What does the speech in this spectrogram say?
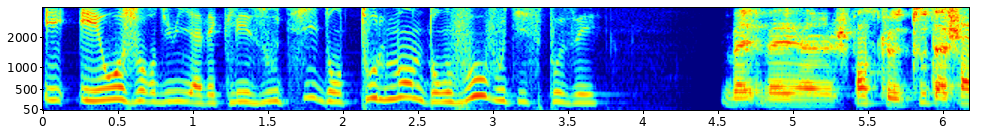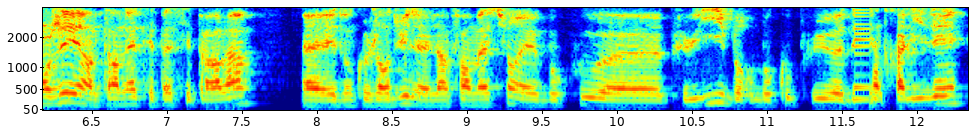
et, aujourd'hui avec les outils dont tout le monde, dont vous, vous disposez ben, ben, euh, Je pense que tout a changé. Internet est passé par là. Euh, et donc aujourd'hui, l'information est beaucoup euh, plus libre, beaucoup plus décentralisée.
